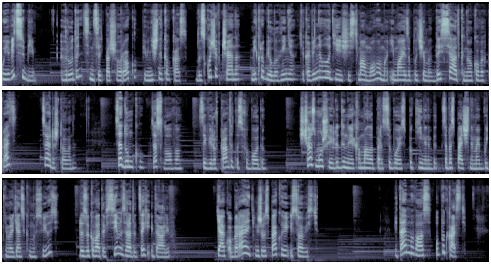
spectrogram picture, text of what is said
Уявіть собі, грудень 71-го року Північний Кавказ, блискуча вчена, мікробіологиня, яка вільно володіє шістьма мовами і має за плечима десятки наукових праць, це арештована. За думку, за слово, за віру в правду та свободу. Що змушує людину, яка мала перед собою спокійне забезпечене майбутнє в Радянському Союзі, ризикувати всім заради цих ідеалів? Як обирають між безпекою і совістю? Вітаємо вас у подкасті,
